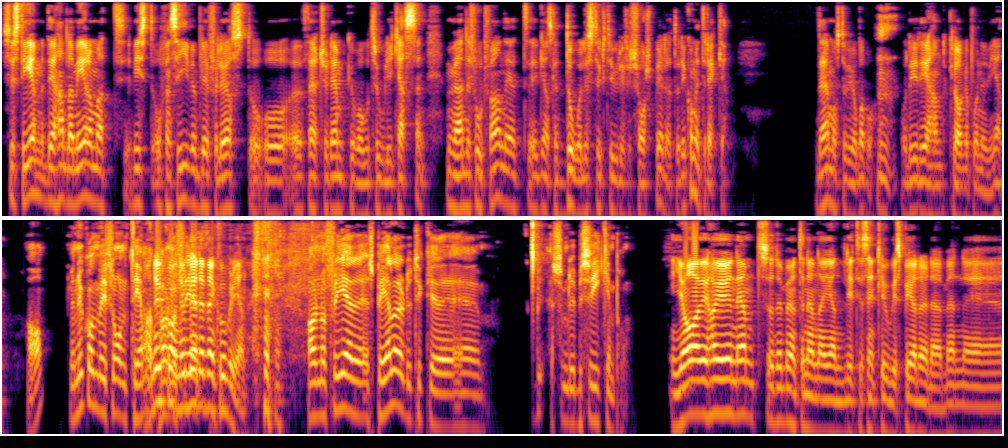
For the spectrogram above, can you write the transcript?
system, det handlar mer om att visst, offensiven blev förlöst och, och eh, Thatcher Demko var otrolig i kassen. Men vi hade fortfarande ett ganska dålig struktur i försvarsspelet och det kommer inte räcka. Det måste vi jobba på. Mm. Och det är det han klagar på nu igen. Ja, men nu kommer vi ifrån temat. Ja, nu, kom, nu blev det Vancouver igen. har du några fler spelare du tycker eh, som du är besviken på? Ja, vi har ju nämnt, så det behöver jag inte nämna igen, lite St. Louis-spelare där, men eh,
